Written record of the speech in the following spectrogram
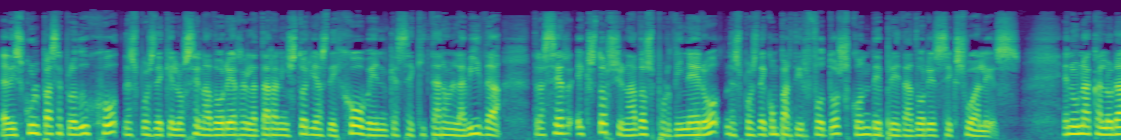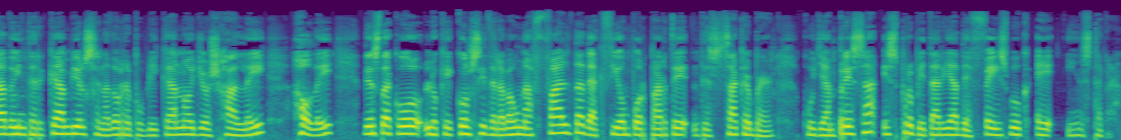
La disculpa se produjo después de que los senadores relataran historias de joven que se quitaron la vida tras ser extorsionados por dinero después de compartir fotos con depredadores sexuales. En un acalorado intercambio, el senador republicano Josh Hawley, Hawley destacó lo que consideraba una falta de acción por parte de Zuckerberg, cuya empresa es propietaria de Facebook e Instagram.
